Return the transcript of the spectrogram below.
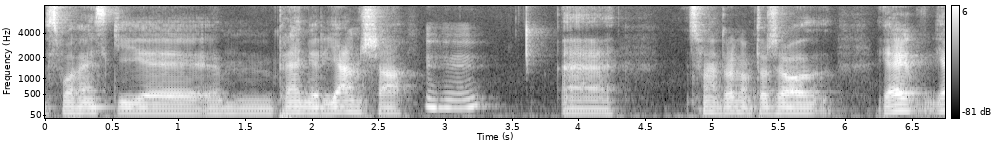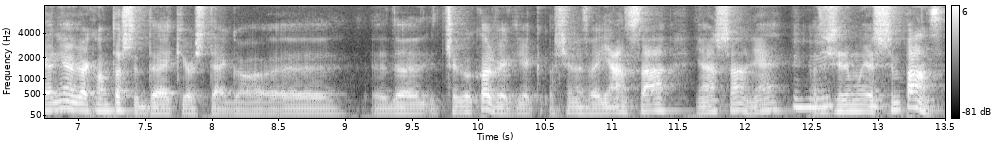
słoweński y, premier Jansza, Mhm. e, swoją drogą to, że on, ja, ja nie wiem jak on doszedł do jakiegoś tego, do czegokolwiek, jak się nazywa Jansa, Jansza, nie? No to się rymuje z szympansa.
